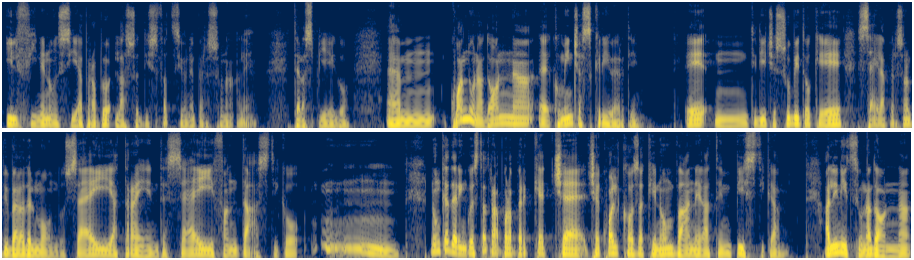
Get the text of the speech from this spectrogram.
il fine non sia proprio la soddisfazione personale. Te la spiego. Um, quando una donna eh, comincia a scriverti e mh, mm, ti dice subito che sei la persona più bella del mondo, sei attraente, sei fantastico, mm, non cadere in questa trappola perché c'è, c'è qualcosa che non va nella tempistica. All'inizio una donna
